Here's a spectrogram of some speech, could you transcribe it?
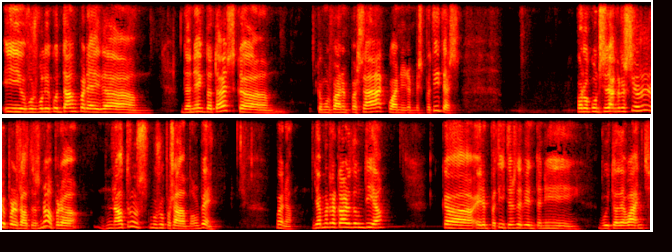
i us volia contar un parell d'anècdotes que, que ens varen passar quan érem més petites. Per alguns seran gracioses i per als altres no, però nosaltres ens ho passàvem molt bé. bueno, jo me'n recordo d'un dia que eren petites, devien tenir 8 o 10 anys,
